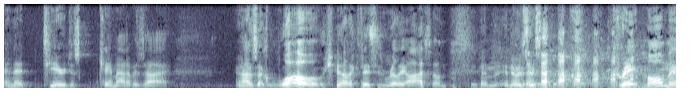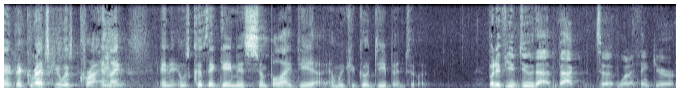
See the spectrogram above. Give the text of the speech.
and that tear just came out of his eye. And I was like, whoa, you know, like, this is really awesome. And, and it was this great moment that Gretzky was crying. Like, and it was because they gave me a simple idea and we could go deep into it. But if you do that, back to what I think you're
